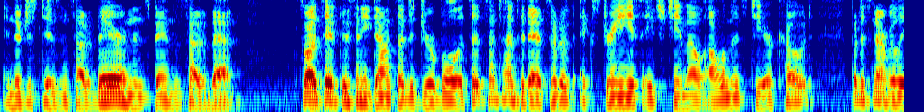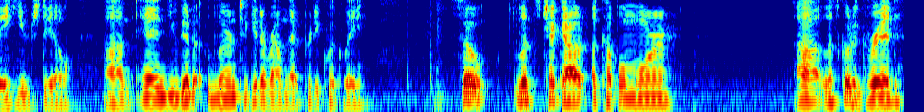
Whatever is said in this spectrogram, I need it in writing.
And they're just divs inside of there and then spans inside of that. So I'd say if there's any downside to Drupal, it's that sometimes it adds sort of extraneous HTML elements to your code, but it's not really a huge deal. Um, and you get learn to get around that pretty quickly. So let's check out a couple more uh, let's go to grid.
